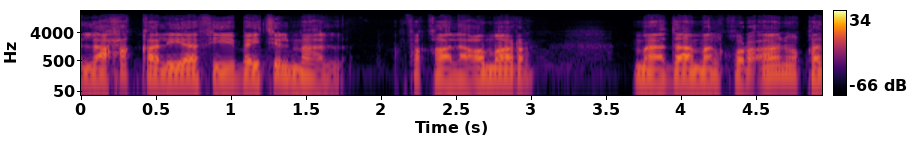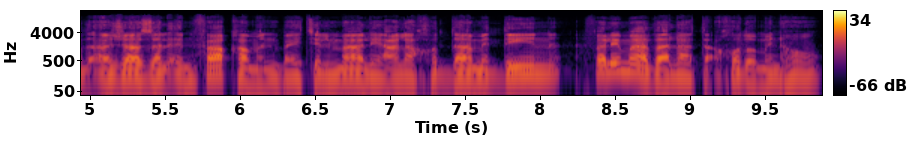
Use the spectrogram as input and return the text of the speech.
لا حق لي في بيت المال. فقال عمر ما دام القرآن قد أجاز الإنفاق من بيت المال على خدام الدين فلماذا لا تأخذ منه؟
